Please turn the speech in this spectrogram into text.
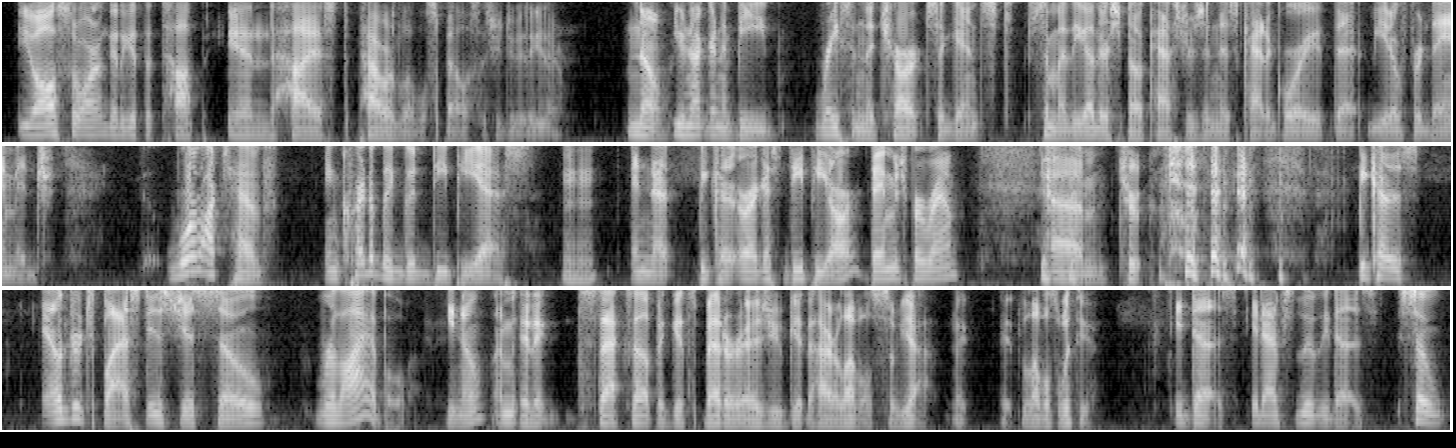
you also aren't going to get the top end, highest power level spells as you do it either. No, you're not going to be racing the charts against some of the other spellcasters in this category that, you know, for damage. Warlocks have incredibly good DPS, Mhm. and that because, or I guess DPR, damage per round. Um, True. because Eldritch Blast is just so reliable, you know? I mean, and it stacks up. It gets better as you get higher levels. So, yeah, it, it levels with you. It does. It absolutely does. So,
